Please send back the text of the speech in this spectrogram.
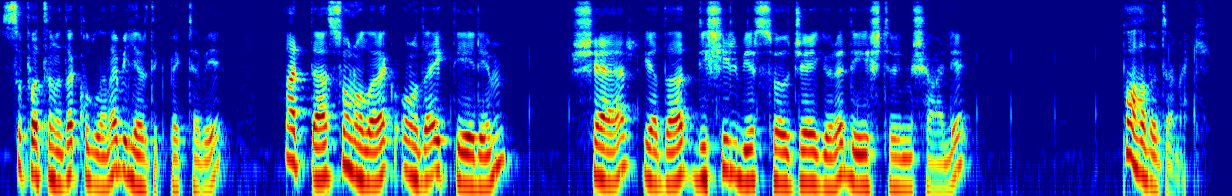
sıfatını da kullanabilirdik pek tabi. Hatta son olarak onu da ekleyelim. Cher ya da dişil bir sözcüğe göre değiştirilmiş hali. Pahalı demek.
